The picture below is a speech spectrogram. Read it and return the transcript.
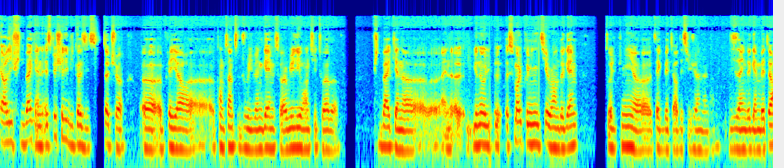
early feedback, and especially because it's such uh, a player uh, content driven game, so I really wanted to have a feedback and uh, and uh, you know a small community around the game to help me uh, take better decision and design the game better.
